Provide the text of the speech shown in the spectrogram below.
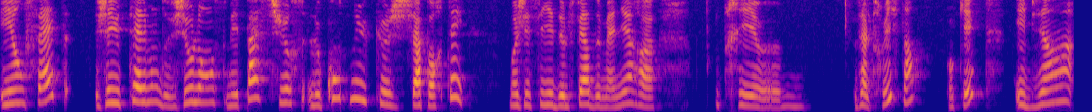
Et en fait, j'ai eu tellement de violence, mais pas sur le contenu que j'apportais. Moi, j'essayais de le faire de manière euh, très euh, altruiste, hein, ok Eh bien,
